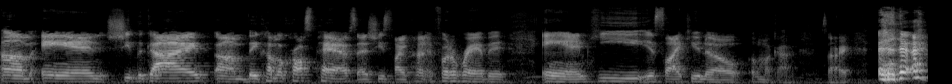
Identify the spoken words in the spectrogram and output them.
Um, and she, the guy, um, they come across paths as she's like hunting for the rabbit, and he is like, you know, oh my god, sorry.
